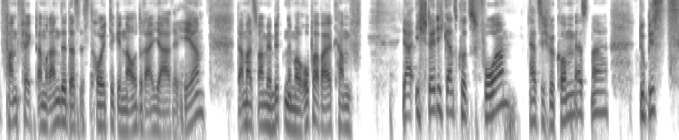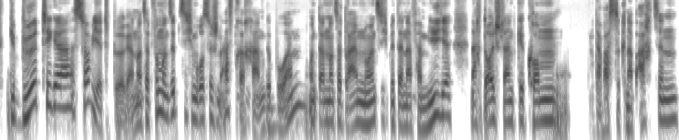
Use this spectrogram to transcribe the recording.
Fun Fact am Rande, das ist heute genau drei Jahre her. Damals waren wir mitten im Europawahlkampf. Ja, ich stelle dich ganz kurz vor. Herzlich willkommen erstmal. Du bist gebürtiger Sowjetbürger, 1975 im russischen Astrachan geboren und dann 1993 mit deiner Familie nach Deutschland gekommen, da warst du knapp 18.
